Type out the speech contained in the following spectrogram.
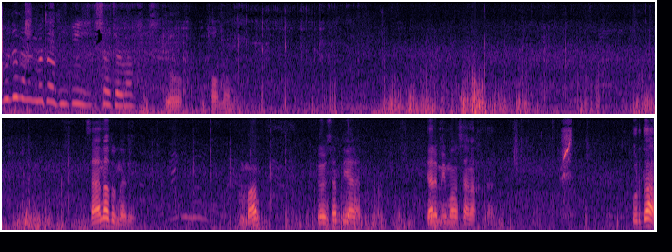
Burada Məhəmməd adlı bir şey görməmişsiniz. Yox, utanmam. Sənin adın nədir? İman. Görsəm deyərəm. Gəlin İman səni axtarır. Burada.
